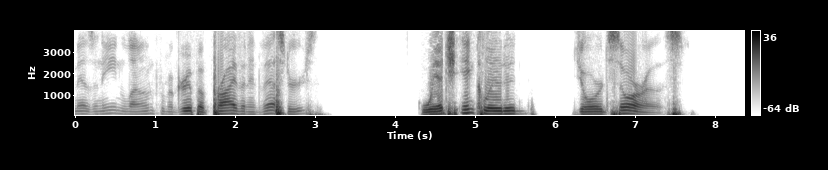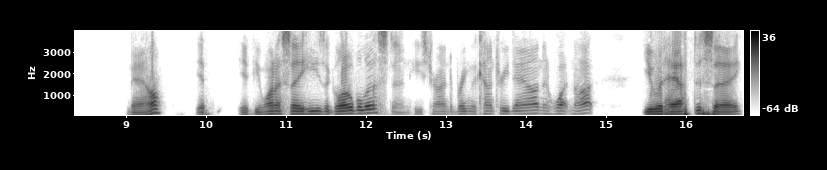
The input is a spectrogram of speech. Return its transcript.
mezzanine loan from a group of private investors, which included George Soros. Now, if you want to say he's a globalist and he's trying to bring the country down and whatnot, you would have to say,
